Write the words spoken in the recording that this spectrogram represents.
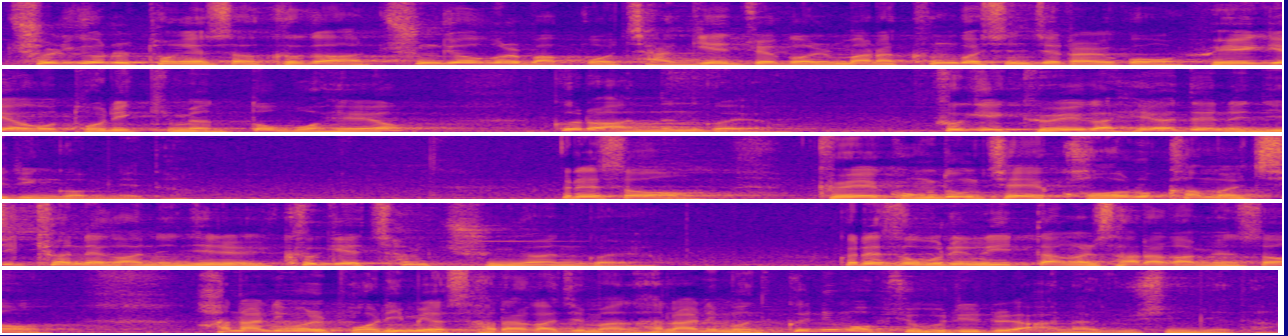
출교를 통해서 그가 충격을 받고 자기의 죄가 얼마나 큰 것인지를 알고 회개하고 돌이키면 또 뭐 해요? 끌어안는 거예요. 그게 교회가 해야 되는 일인 겁니다. 그래서 교회 공동체의 거룩함을 지켜내가는 일, 그게 참 중요한 거예요. 그래서 우리는 이 땅을 살아가면서 하나님을 버리며 살아가지만 하나님은 끊임없이 우리를 안아주십니다.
